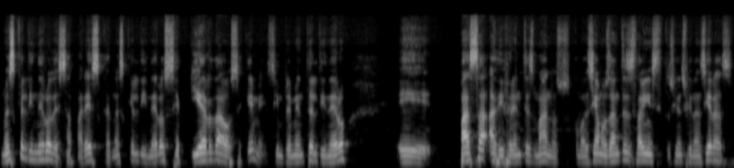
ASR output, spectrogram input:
No es que el dinero desaparezca, no es que el dinero se pierda o se queme, simplemente el dinero eh, pasa a diferentes manos. Como decíamos, antes estaba en instituciones financieras,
